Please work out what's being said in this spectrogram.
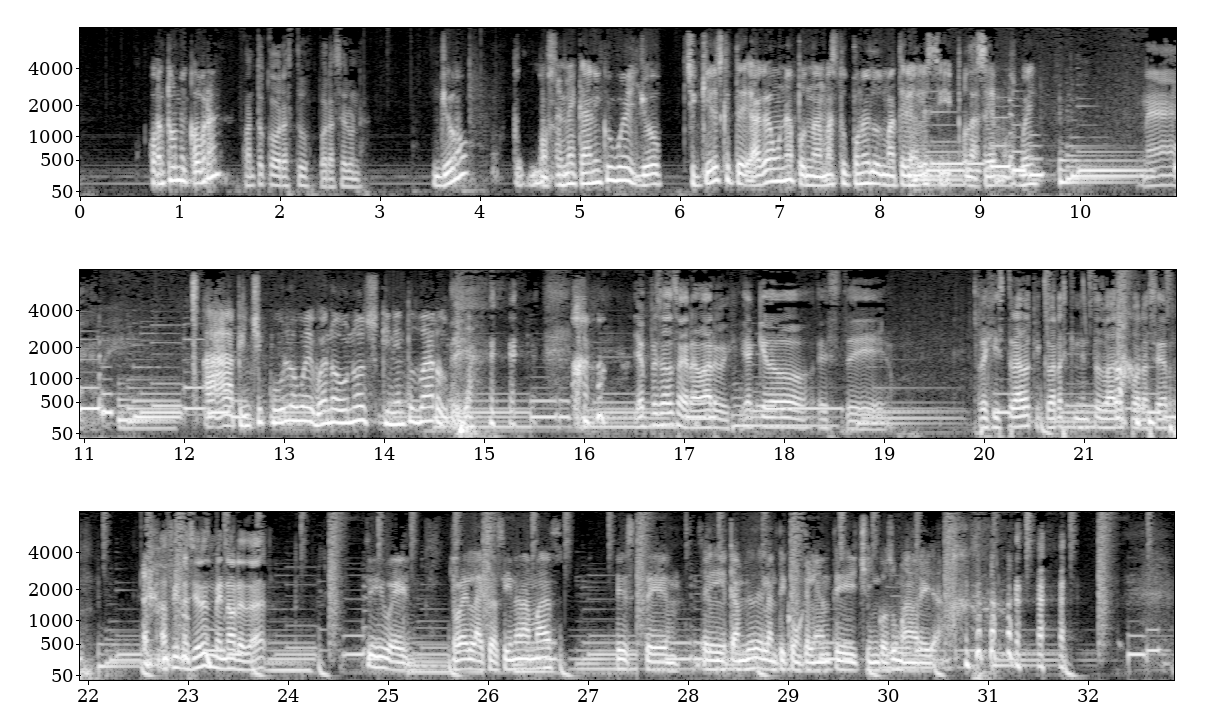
¿Cuánto me cobran? ¿Cuánto cobras tú por hacer una? Yo, pues, no soy mecánico, güey. Yo, si quieres que te haga una, pues nada más tú pones los materiales y pues la hacemos, güey. Nah. Ah, pinche culo, güey. Bueno, unos 500 baros, güey, ya. Ya empezamos a grabar, güey. Ya quedó este registrado que cobras 500 baros por hacer afinaciones menores, ¿verdad? Sí, güey. Relax, así nada más. Este, el cambio del anticongelante y chingó su madre ya.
